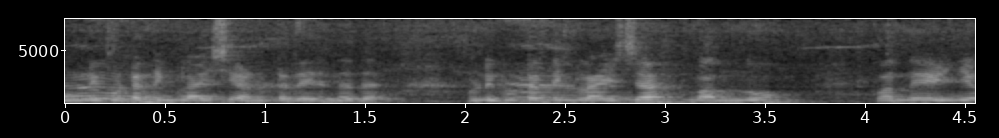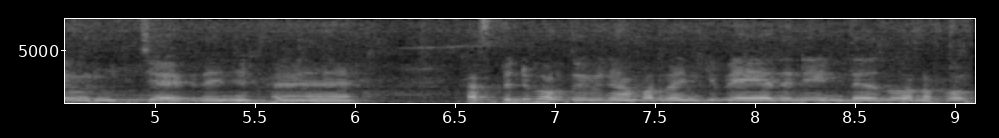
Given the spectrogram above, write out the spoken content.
ഉണ്ണിക്കുട്ടൻ തിങ്കളാഴ്ചയാണ് കേട്ടോ വരുന്നത്. ഉണ്ണിക്കുട്ടൻ തിങ്കളാഴ്ച വന്നു. വന്നു കഴിഞ്ഞ് ഒരു ഉച്ചയായപ്പോഴത്തേന് ഹസ്ബൻഡ് പുറത്ത് പോയി ഞാൻ പറഞ്ഞു എനിക്ക് വേദനയുണ്ട് എന്ന് പറഞ്ഞപ്പം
